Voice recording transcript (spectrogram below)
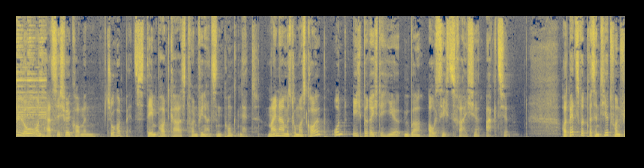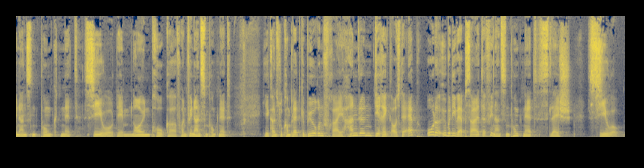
Hallo und herzlich willkommen zu Hotbets, dem Podcast von Finanzen.net. Mein Name ist Thomas Kolb und ich berichte hier über aussichtsreiche Aktien. Hotbets wird präsentiert von Finanzen.net Zero, dem neuen Broker von Finanzen.net. Hier kannst du komplett gebührenfrei handeln, direkt aus der App oder über die Webseite finanzen.net slash zero.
